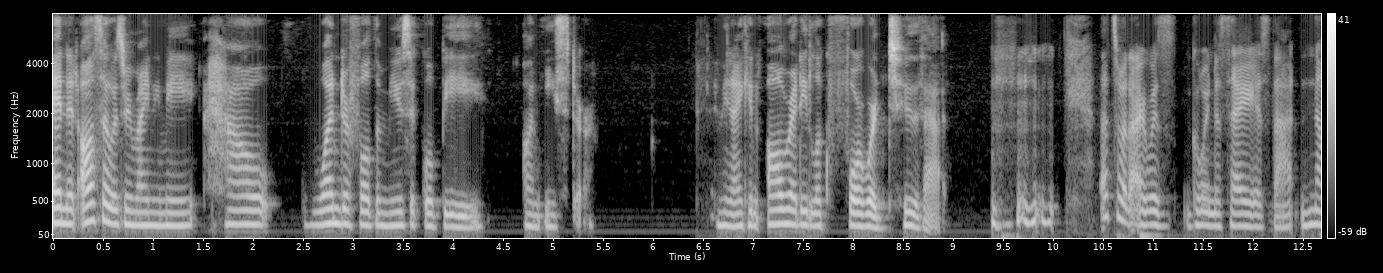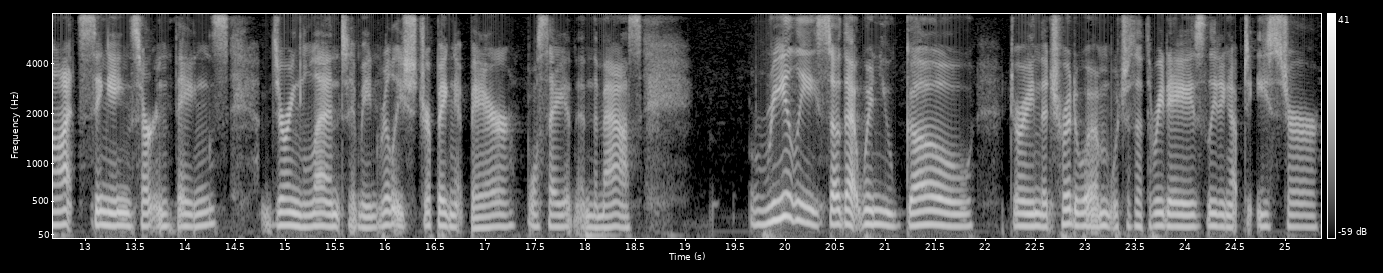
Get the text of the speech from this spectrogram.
And it also is reminding me how wonderful the music will be on Easter. I mean, I can already look forward to that. That's what I was going to say is that not singing certain things during Lent, I mean, really stripping it bare, we'll say in, the Mass, really so that when you go during the Triduum, which is the three days leading up to Easter,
